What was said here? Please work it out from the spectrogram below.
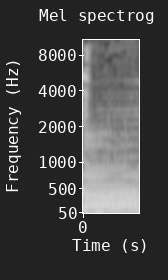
Bye.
